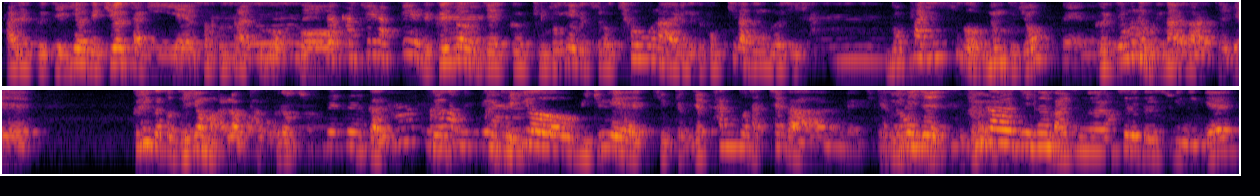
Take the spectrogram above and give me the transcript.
다들 그 대기업의 쥐어짜기에서 벗어날 수가 없고 아 갑질 갑질. 네, 그래서 음. 이제 그 중소기업일수록 처우나 이런 것도 복지라든 것이 음. 높아질 수가 없는 구조? 네, 그 때문에 우리나라가 되게 그러니까 또 대기업만 가려고 하고 그렇죠. 왜 그, 그러니까 아, 구조가 그 문제야. 대기업 위주의 지금 경제 판도 자체가 네. 계속 그러니까 이제 문제가 한 가지는 말씀을 확실히 드릴 수 있는 게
